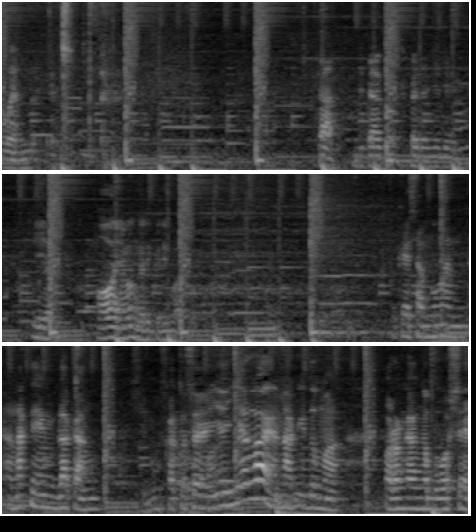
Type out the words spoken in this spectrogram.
aman. Nah ditago sepedanya dia. Iya. Oh emang gak dikeri aku. Pakai sambungan anaknya yang belakang. Kata saya ya iyalah enak itu mah orang nggak ngebose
